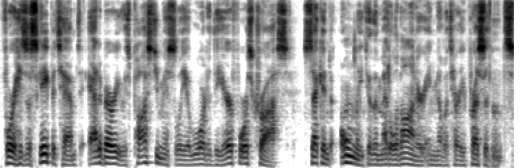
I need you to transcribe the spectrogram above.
For his escape attempt, Atterberry was posthumously awarded the Air Force Cross, second only to the Medal of Honor in military precedence.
